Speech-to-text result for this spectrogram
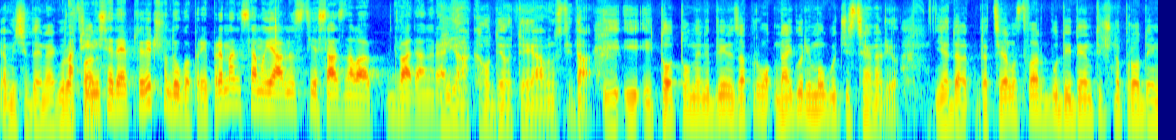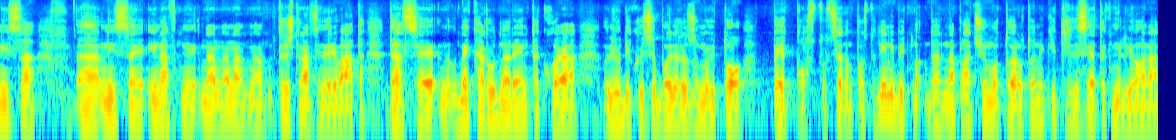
Ja mislim da je najgora stvar... A čini se da je prilično dugo pripreman, samo javnost je saznala dva dana ranije. Ja kao deo te javnosti, da. I, i, i to, to mene brine zapravo najgori mogući scenario je da, da cijela stvar bude identična prodaj NISA, uh, NISA i naftni, na, na, na, na tržište naftnih derivata. Da se neka rudna renta koja ljudi koji se bolje razumeju to 5%, 7%, nije ni bitno da naplaćujemo to, je to neki 30 miliona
